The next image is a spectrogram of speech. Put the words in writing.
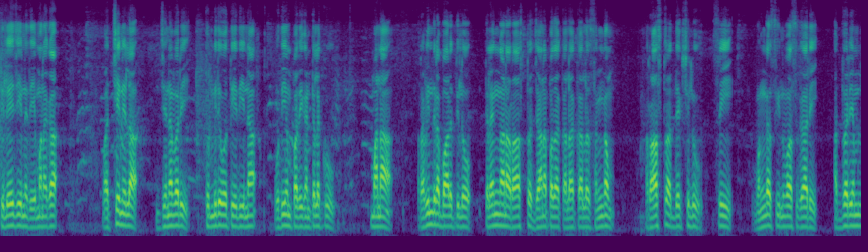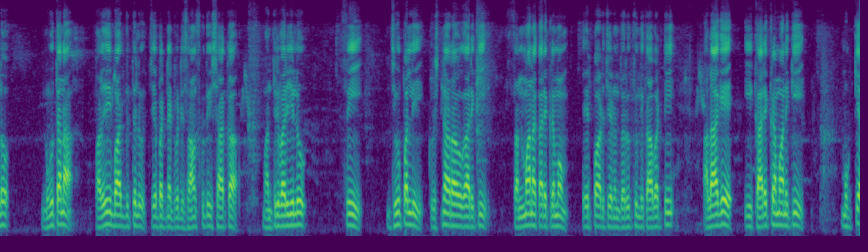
తెలియజేయనిది ఏమనగా వచ్చే నెల జనవరి తొమ్మిదవ తేదీన ఉదయం పది గంటలకు మన రవీంద్ర భారతిలో తెలంగాణ రాష్ట్ర జానపద కళాకారుల సంఘం రాష్ట్ర అధ్యక్షులు శ్రీ వంగ శ్రీనివాస్ గారి ఆధ్వర్యంలో నూతన పదవి బాధ్యతలు చేపట్టినటువంటి సాంస్కృతిక శాఖ మంత్రివర్యులు శ్రీ జూపల్లి కృష్ణారావు గారికి సన్మాన కార్యక్రమం ఏర్పాటు చేయడం జరుగుతుంది కాబట్టి అలాగే ఈ కార్యక్రమానికి ముఖ్య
